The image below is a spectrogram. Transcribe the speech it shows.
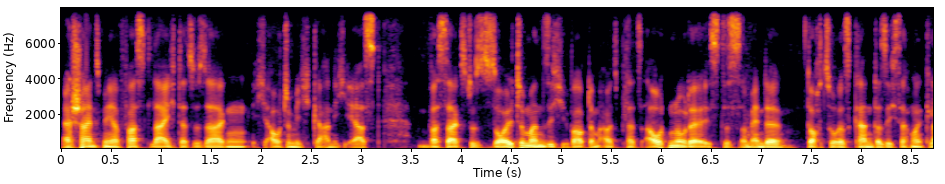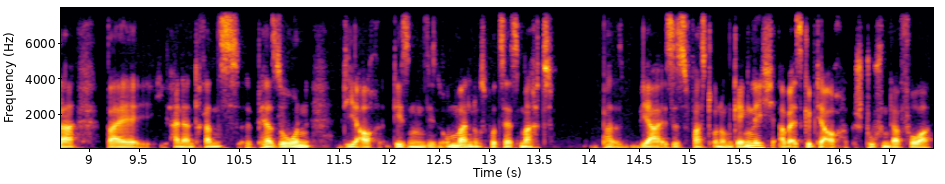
erscheint es mir ja fast leichter zu sagen, ich oute mich gar nicht erst. Was sagst du, sollte man sich überhaupt am Arbeitsplatz outen oder ist das am Ende doch zu riskant? Also ich sage mal klar, bei einer Transperson, die auch diesen, diesen Umwandlungsprozess macht, ja, ist es fast unumgänglich, aber es gibt ja auch Stufen davor.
